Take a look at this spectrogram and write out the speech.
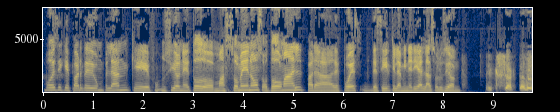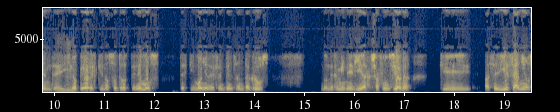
Vos decís que es parte de un plan que funcione todo más o menos o todo mal para después decir que la minería es la solución. Exactamente, y lo peor es que nosotros tenemos testimonios de gente en Santa Cruz, donde la minería ya funciona, que hace 10 años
